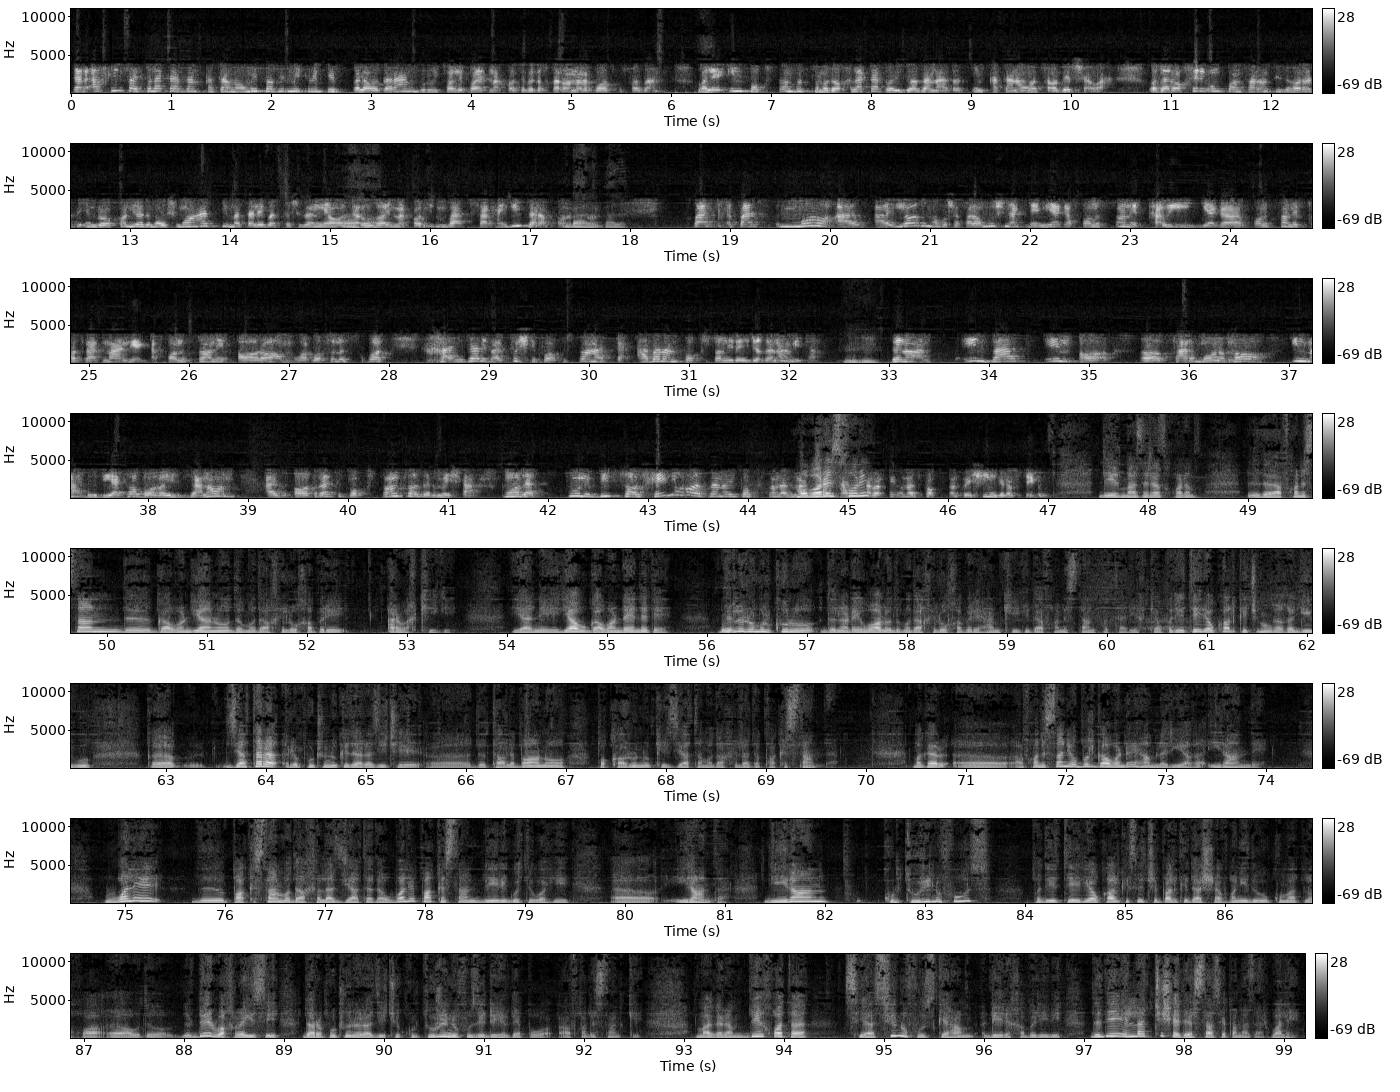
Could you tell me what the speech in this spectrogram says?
در اخیر فیصله کردن قطعنامه صادر می‌کنیم که بلادرن گروه طالب باید مکاتب دخترانه را باز بسازند ولی این پاکستان بود که مداخله کرد و اجازه نداد این قطعنامه صادر شود. و در آخر اون کنفرانس اظهارات امرو خان یاد ما و شما هست که مسئله بسته شدن دروازه مکاتب بحث فرهنگی در افغانستان بله بله. پس, پس ما از یاد ما باشه فراموش نکنیم یک افغانستان قوی یک افغانستان قدرتمند یک افغانستان آرام و باطل ثبات خنجری بر پشت پاکستان است که ابدا پاکستانی را اجازه نمیده بنابراین این بس این فرمان ها این محدودیت ها بالای زنان از آدرس پاکستان صادر میشه. ما در طول 20 سال خیلی ها از زنای پاکستان از مبارز خوری؟ از پاکستان پیشین گرفته بود ډیر معذرت غواړم د افغانستان د گاونډیانو د مداخلو خبرې هر وخت کیږي یعنی یو گاونډی نه دی د لرو ملکونو د نړیوالو د مداخلو خبرې هم کیږي د افغانستان په تاریخ کې په دې تیر یو کال کې چې موږ غږیږو که زیاتره رپورټونو کې د راځي چې د طالبانو په کارونو کې زیاته مداخله د پاکستان ده مګر افغانستان یو بل گاونډي هم لري هغه ایران دی. ولی د پاکستان مداخله زیاته ده؟ ولی پاکستان ډیری ګوتې وهي ایران ته؟ د ایران کلتوري نفوذ په دې تیر یو کال کې چې بلکې د اشرف غنی د حکومت لخوا او د ډیر وخت رئیس د راپورټونو راځي چې کلتوري نفوذ ډیر دی په افغانستان کې. مګر هم د خواته سیاسي نفوذ کې هم ډیر خبرې دي. د دې علت څه شي د احساس په نظر؟ ولی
